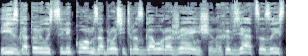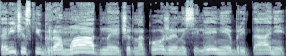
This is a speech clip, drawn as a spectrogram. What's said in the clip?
и изготовилась целиком забросить разговор о женщинах и взяться за исторически громадное чернокожее население Британии.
